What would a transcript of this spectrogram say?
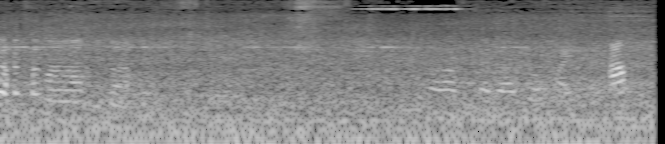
好。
